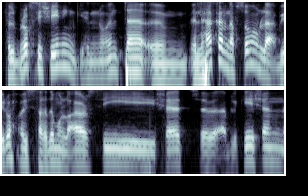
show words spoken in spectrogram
في ال proxy chaining إنه أنت الهاكر نفسهم لا بيروحوا يستخدموا ال IRC chat application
